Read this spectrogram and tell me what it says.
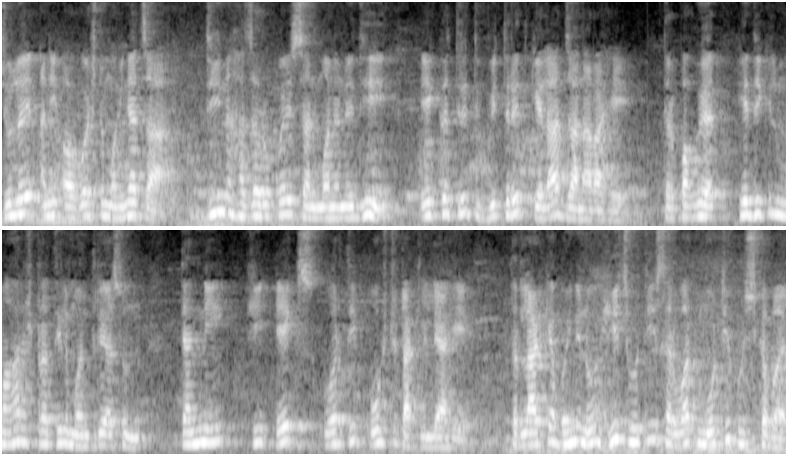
जुलै आणि ऑगस्ट महिन्याचा तीन हजार रुपये सन्मान निधी एकत्रित वितरित केला जाणार आहे. तर पाहूयात हे देखील महाराष्ट्रातील मंत्री असून त्यांनी ही एक्स वरती पोस्ट टाकलेली आहे. तर लाडक्या बहिणीनो हीच होती सर्वात मोठी खुशखबर.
